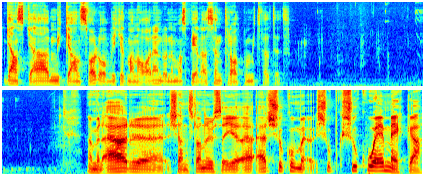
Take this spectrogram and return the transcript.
ganska mycket ansvar då, vilket man har ändå när man spelar centralt på mittfältet. Nej men är eh, känslan när du säger, är Chukwuemeka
